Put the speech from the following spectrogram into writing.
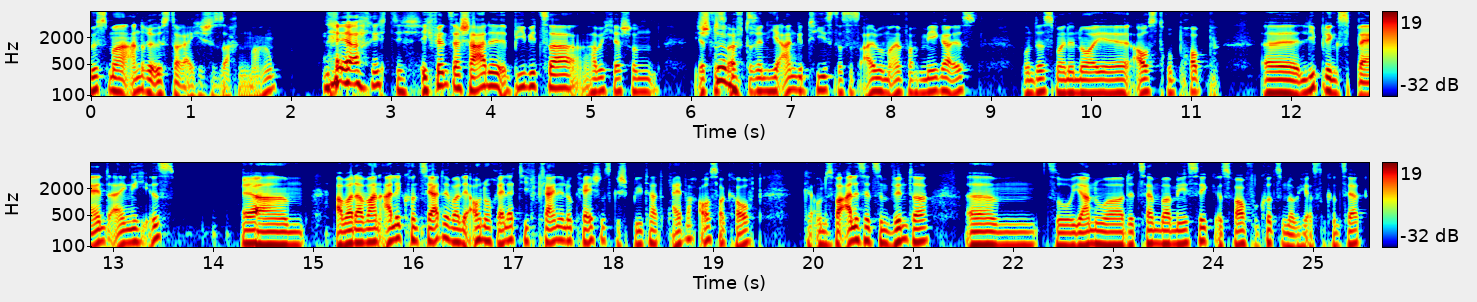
müssen wir andere österreichische Sachen machen. ja, richtig. Ich finde es ja schade, Bibiza habe ich ja schon jetzt Stimmt. des Öfteren hier angeteased, dass das Album einfach mega ist und das meine neue Austropop-Lieblingsband eigentlich ist. ja. Ähm, aber da waren alle Konzerte, weil er auch noch relativ kleine Locations gespielt hat, einfach ausverkauft. Und es war alles jetzt im Winter, ähm, so Januar, Dezember mäßig. Es war auch vor kurzem, glaube ich, erst ein Konzert.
